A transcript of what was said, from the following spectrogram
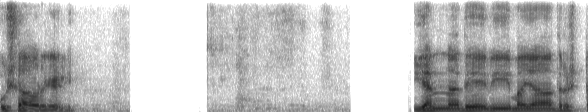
ಉಷಾ ಅವರು ಹೇಳಿ. ಎನ್ನ ದೇವಿ ಮಯಾ ದೃಷ್ಟ.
